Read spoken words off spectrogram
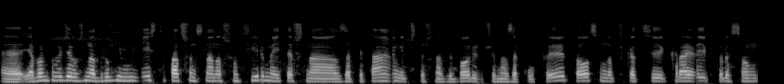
E, Ja bym powiedział, że na drugim miejscu, patrząc na naszą firmę i też na zapytanie, czy też na wybory, czy na zakupy, to są na przykład y, kraje, które są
